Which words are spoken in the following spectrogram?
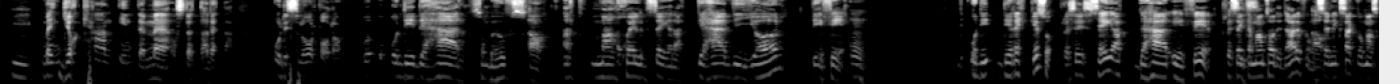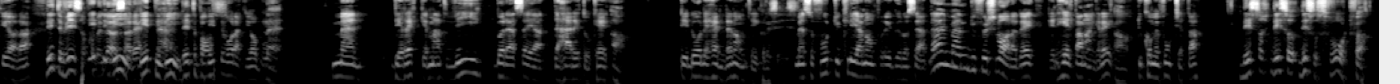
men jag kan inte med och stötta detta. Och det slår på dem. Och, och- det är det här som behövs. Ja. Att man själv säger att det här vi gör, det är fel. Och det, det räcker så. Precis. Säg att det här är fel. Precis. Sen kan man ta det därifrån. Sen exakt vad man ska göra. Det är inte vi som kommer vi. lösa Det det. är inte Nej, vi. Det är inte på Det är oss. inte vårt jobb. Nej. Men det räcker med att vi börjar säga att det här är inte okej. Ja, Det är då det händer någonting. precis. Men så fort du kliar någon på ryggen och säger att nej men du försvarar dig. Det är en helt annan grej. Ja. Du kommer fortsätta. Det är, så, det, är så, det är så svårt för att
